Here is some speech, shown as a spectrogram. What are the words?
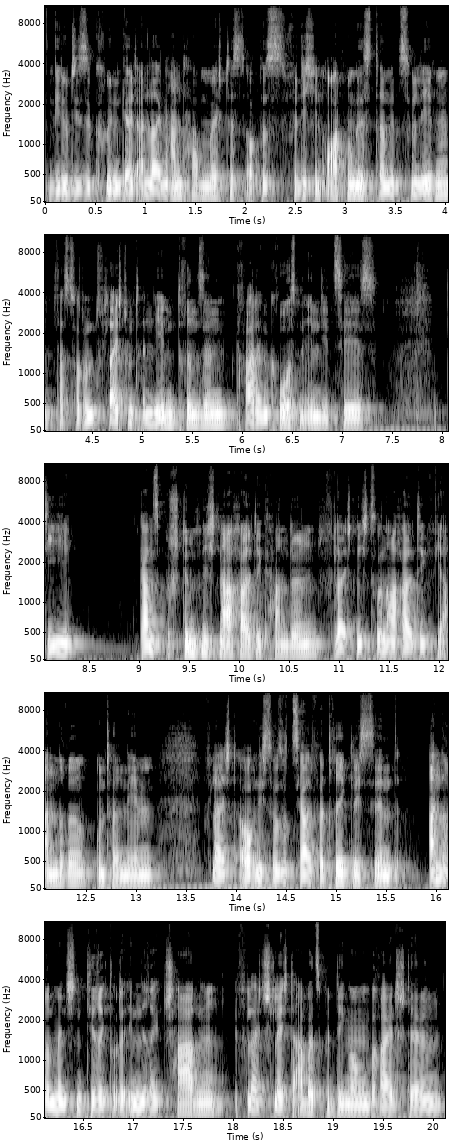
wie du diese grünen Geldanlagen handhaben möchtest, ob es für dich in Ordnung ist, damit zu leben, dass dort vielleicht Unternehmen drin sind, gerade in großen Indizes, die ganz bestimmt nicht nachhaltig handeln, vielleicht nicht so nachhaltig wie andere Unternehmen, vielleicht auch nicht so sozial verträglich sind, anderen Menschen direkt oder indirekt schaden, vielleicht schlechte Arbeitsbedingungen bereitstellen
